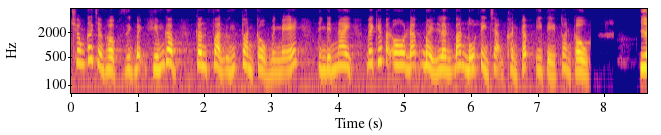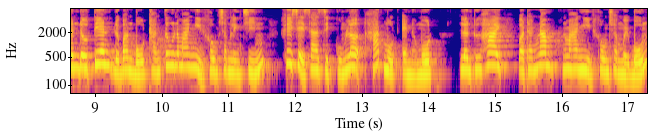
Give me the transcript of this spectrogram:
trong các trường hợp dịch bệnh hiếm gặp cần phản ứng toàn cầu mạnh mẽ. Tính đến nay, WHO đã 7 lần ban bố tình trạng khẩn cấp y tế toàn cầu. Lần đầu tiên được ban bố tháng 4 năm 2009 khi xảy ra dịch cúm lợn H1N1 lần thứ hai vào tháng 5 năm 2014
